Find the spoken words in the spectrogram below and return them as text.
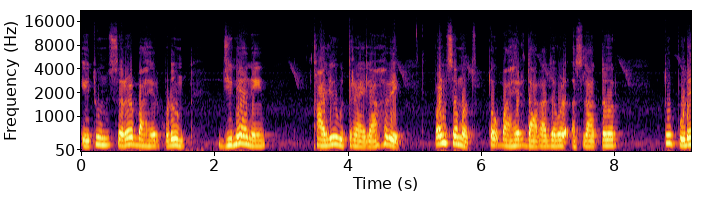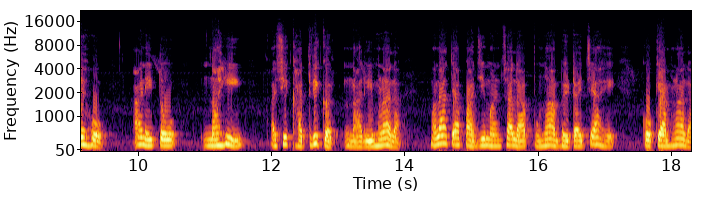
येथून सरळ बाहेर पडून जिन्याने खाली उतरायला हवे. पण समज तो बाहेर दाराजवळ असला तर तू पुढे हो आणि तो नाही अशी खात्री कर नारी म्हणाला. मला त्या पाजी माणसाला पुन्हा भेटायचे आहे कोक्या म्हणाला.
